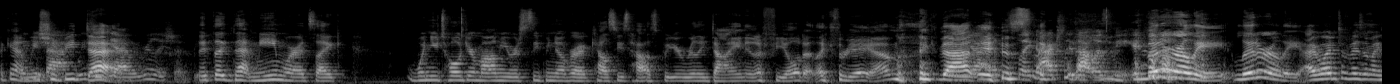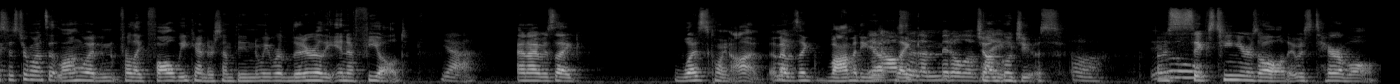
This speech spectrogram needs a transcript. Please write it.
Again, we should be we dead. yeah, we really should be. It's like that meme where it's like when you told your mom you were sleeping over at Kelsey's house, but you're really dying in a field at like 3 a.m. Like that is Yes, like, actually that was me. literally, literally. I went to visit my sister once at Longwood and for like fall weekend or something, and we were literally in a field, yeah, and I was like, "What's going on?" And I was like vomiting up like the middle of jungle like, juice. oh, I was 16 years old. It was terrible.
